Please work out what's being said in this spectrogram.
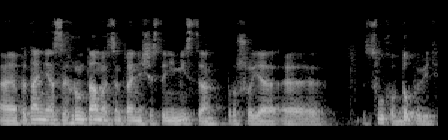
е, питання з ґрунтами в центральній частині міста, про що я слухав доповідь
